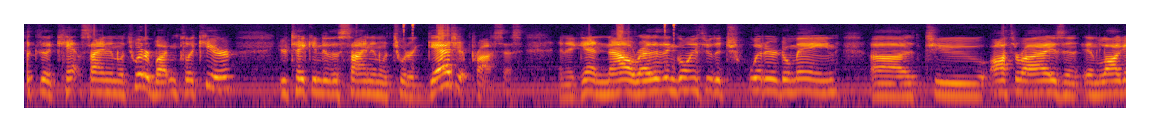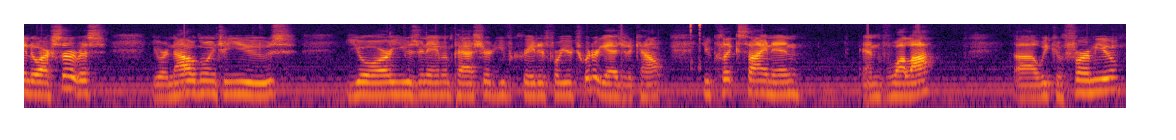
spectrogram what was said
click the can't sign in with Twitter button, click here, you're taken to the sign in with Twitter Gadget process. And again, now rather than going through the Twitter domain uh, to authorize and, and log into our service, you are now going to use your username and password you've created for your Twitter Gadget account. You click sign in and voila, uh, we confirm you.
